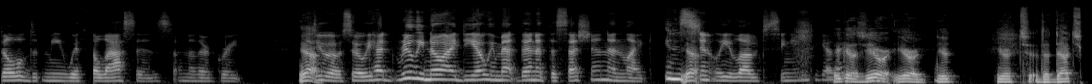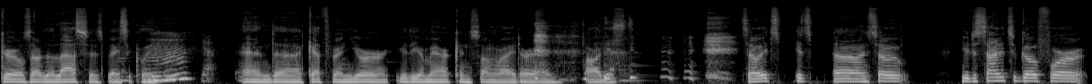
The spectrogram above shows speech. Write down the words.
billed me with the Lasses, another great Yeah. duo. So we had really no idea. We met then at the session, and like instantly loved singing together. Because you're you're you're you're t- the Dutch girls are the lasses basically, Mhm. Yeah. and uh, Kathryn, you're you're the American songwriter and artist. So it's it's uh, so you decided to go for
